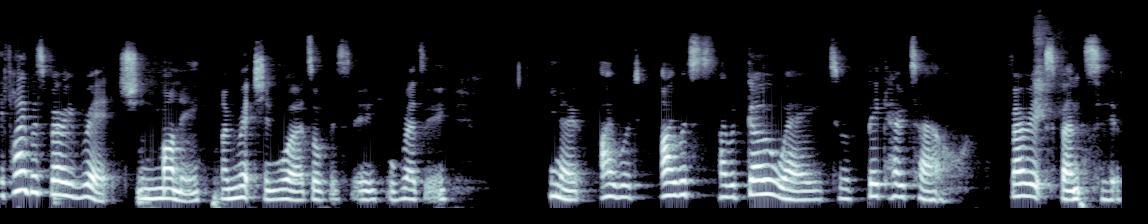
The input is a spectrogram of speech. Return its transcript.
if I was very rich in money, I'm rich in words, obviously already. You know, I would, I would, I would go away to a big hotel, very expensive,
